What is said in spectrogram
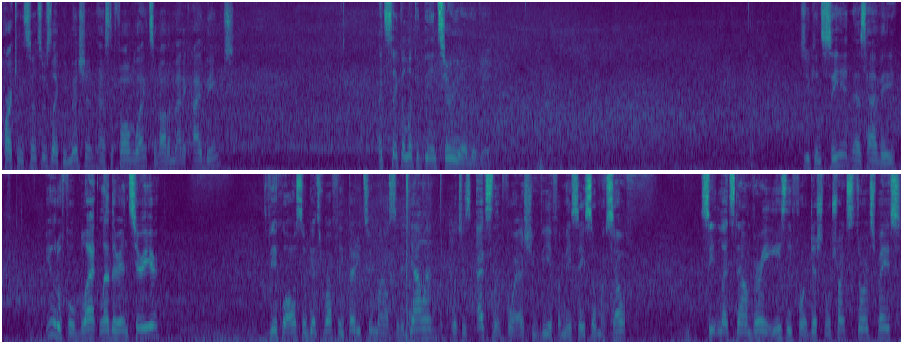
parking sensors, like we mentioned, has the fog lights and automatic high beams. Let's take a look at the interior of the vehicle. As you can see, it does have a beautiful black leather interior. This vehicle also gets roughly 32 miles to the gallon, which is excellent for SUV, if I may say so myself. Seat lets down very easily for additional trunk storage space.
